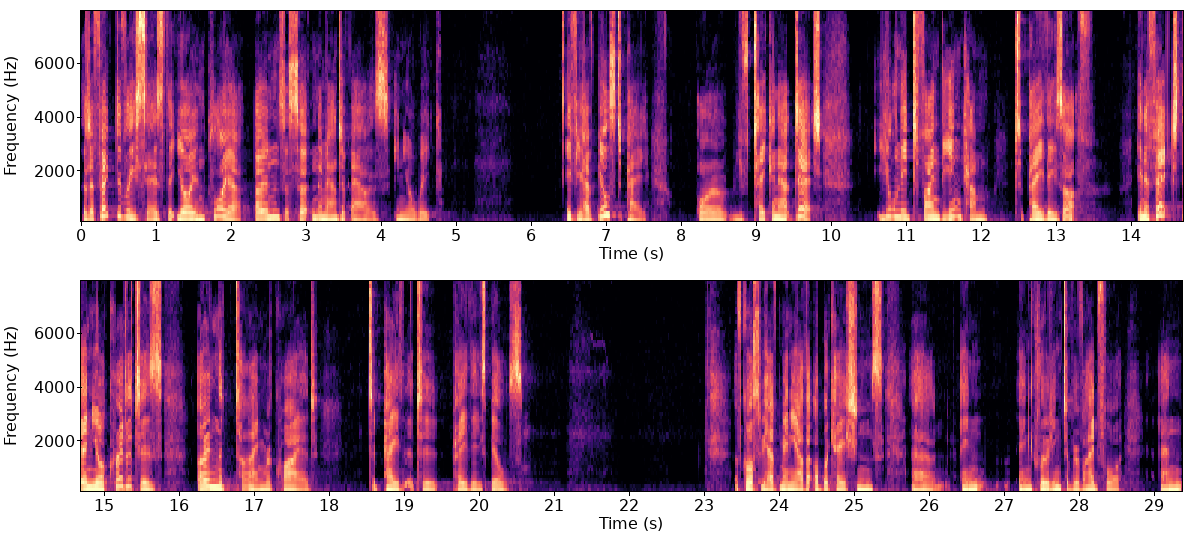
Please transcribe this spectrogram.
that effectively says that your employer owns a certain amount of hours in your week. If you have bills to pay or you've taken out debt, you'll need to find the income to pay these off. In effect, then your creditors own the time required to pay, to pay these bills. Of course, we have many other obligations uh, in including to provide for and,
